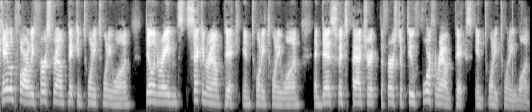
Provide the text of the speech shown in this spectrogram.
Caleb Farley, first round pick in 2021, Dillon Radunz, second round pick in 2021, and Dez Fitzpatrick, the first of two fourth round picks in 2021.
